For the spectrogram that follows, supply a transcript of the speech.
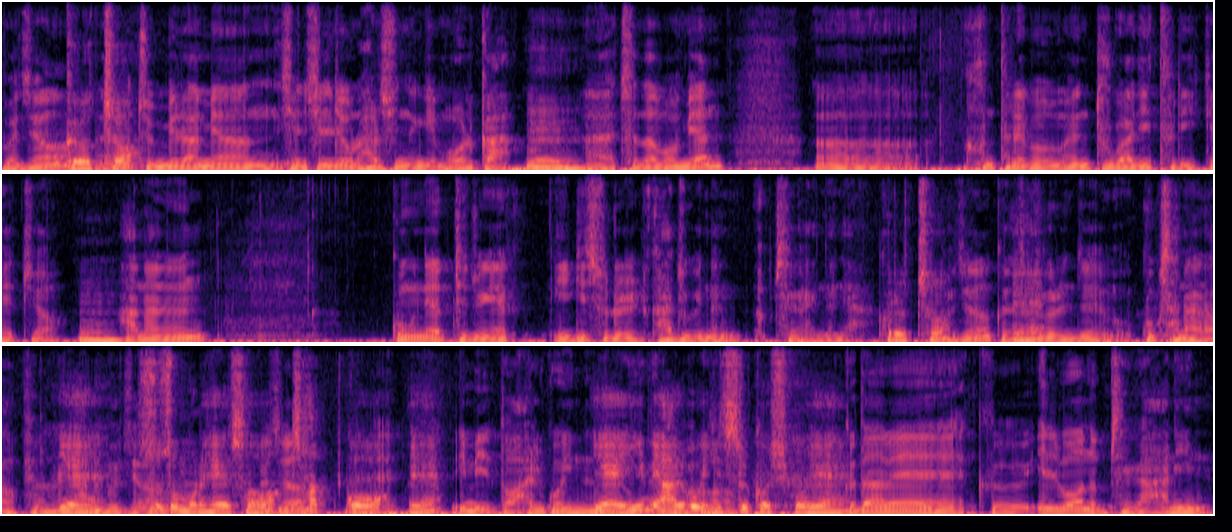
그죠? 그렇죠. 예, 준비를 하면 현실적으로 할 수 있는 게 뭘까? 음. 아, 쳐다보면 어, 큰 틀에 보면 두 가지 틀이 있겠죠. 음. 하나는 국내 업체 중에 이 기술을 가지고 있는 업체가 있느냐. 그렇죠. 그죠? 그래서 예. 그걸 이제 뭐 국산화라고 표현을 예. 하는 거죠. 수소문해서 그죠? 찾고 네. 예. 이미 또 알고 있는 예, 이미. 알고 있을 것이고 예. 그다음에 그 일본 업체가 아닌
